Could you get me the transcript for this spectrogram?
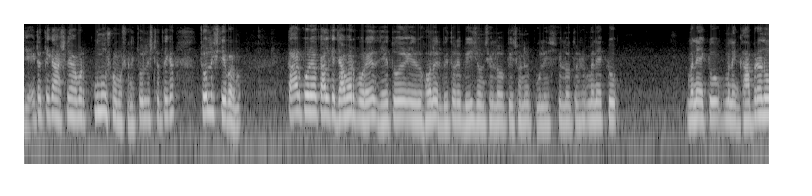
যে, এটা থেকে আসলে আমার কোনো সমস্যা নেই, চল্লিশটা থেকে চল্লিশটাই পারব তারপরেও কালকে যাওয়ার পরে, যেহেতু এই হলের ভিতরে বিশ জন ছিল পিছনে পুলিশ ছিল, তো মানে একটু মানে একটু মানে ঘাবড়ানো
